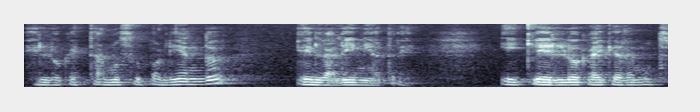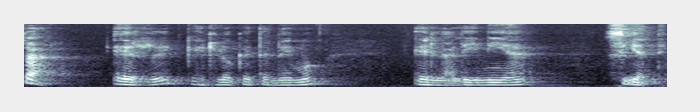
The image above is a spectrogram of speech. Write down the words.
es lo que estamos suponiendo en la línea 3. ¿Y qué es lo que hay que demostrar? R, que es lo que tenemos en la línea 7.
